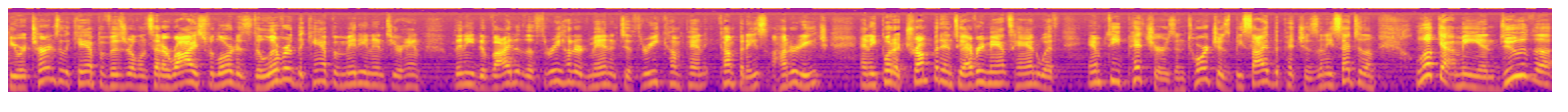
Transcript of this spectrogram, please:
he returned to the camp of Israel and said, Arise, for the Lord has delivered the camp of Midian into your hand. Then he divided the 300 men into three companies, a 100 each, and he put a trumpet into every man's hand with empty pitchers and torches beside the pitches. And he said to them, Look at me and do the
